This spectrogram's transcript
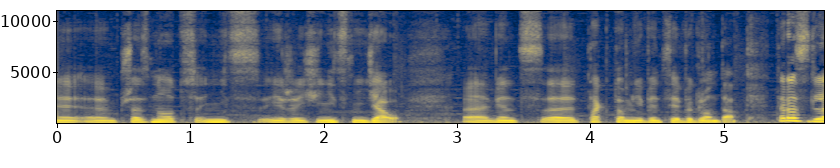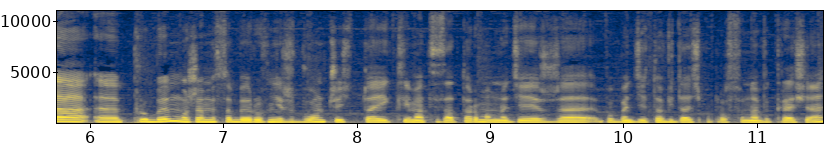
e, przez noc, nic, jeżeli się nic nie działo. E, więc tak to mniej więcej wygląda. Teraz dla próby możemy sobie również włączyć tutaj klimatyzator. Mam nadzieję, że bo będzie to widać po prostu na wykresie.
